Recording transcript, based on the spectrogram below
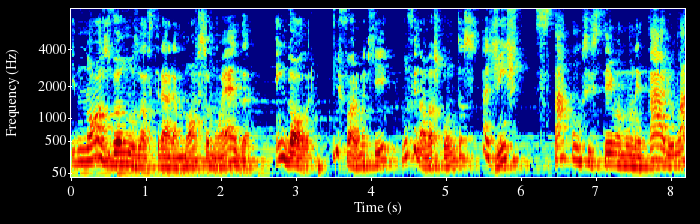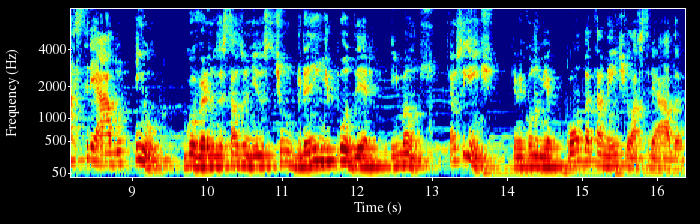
e nós vamos lastrear a nossa moeda em dólar. De forma que, no final das contas, a gente está com um sistema monetário lastreado em ouro. O governo dos Estados Unidos tinha um grande poder em mãos, que é o seguinte: tem uma economia completamente lastreada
